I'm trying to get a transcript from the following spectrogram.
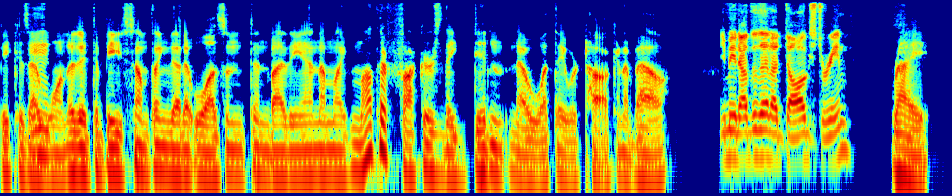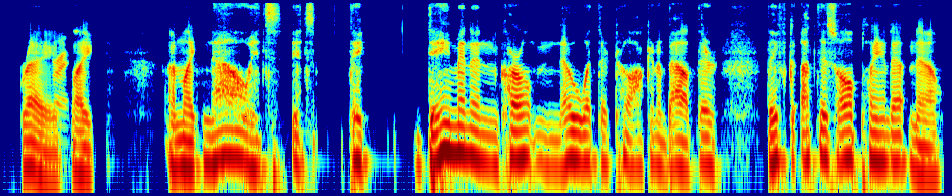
because. I wanted it to be something that it wasn't and by the end I'm like motherfuckers they didn't know what they were talking about. You mean other than a dog's dream? Right. Right. right. Like I'm like no, it's it's they Damon and Carlton know what they're talking about. They're they've got this all planned out now.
